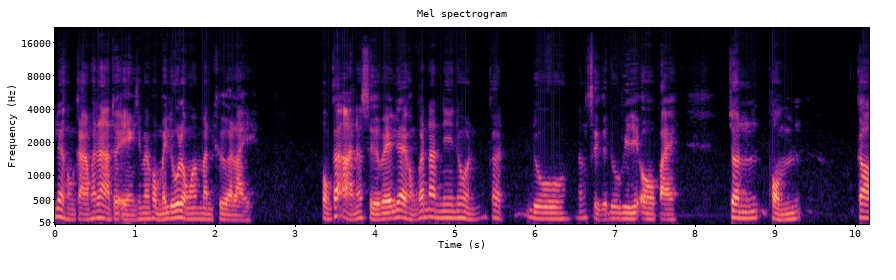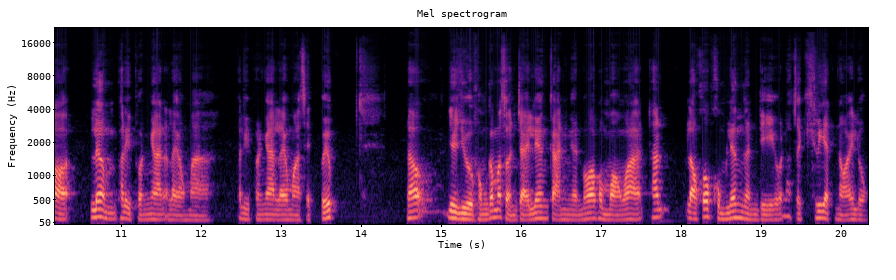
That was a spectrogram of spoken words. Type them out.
เรื่องของการพัฒนาตัวเองใช่ไหมผมไม่รู้หรอกว่ามันคืออะไร ผมก็อ่านหนังสือไปเรื่อยผมก็นั่นนี่นู่น ก็ดูหนังสือดูวิดีโอไป จนผมก็เริ่มผลิตผลงานอะไรออกมา ผลิตผลงานอะไรออกมาเสร็จปุ๊บแล้วอยู่ๆผมก็มาสนใจเรื่องการเงินเพราะว่าผมมองว่าถ้าเราควบคุมเรื่องเงินดีเราจะเครียดน้อยลง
